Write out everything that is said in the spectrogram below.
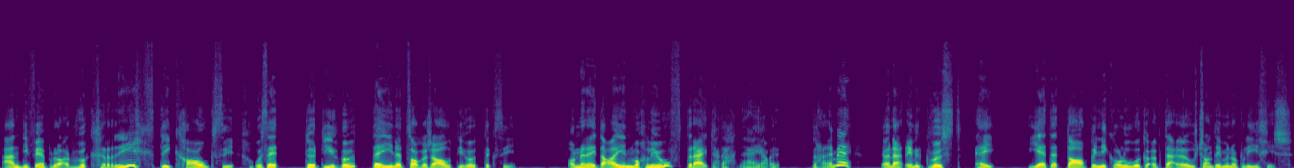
Ende Februar. Wirklich richtig kalt gewesen. Und es hat durch die Hütte reingezogen. Es war eine alte Hütte. Gewesen. Und wir haben da irgendwo ein bisschen aufgedreht. Ich dachte, nein, aber das kann nicht mehr. Ja, dann haben wir gewusst, hey, jeden Tag bin ich schauen, ob der Ölstand immer noch gleich ist.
